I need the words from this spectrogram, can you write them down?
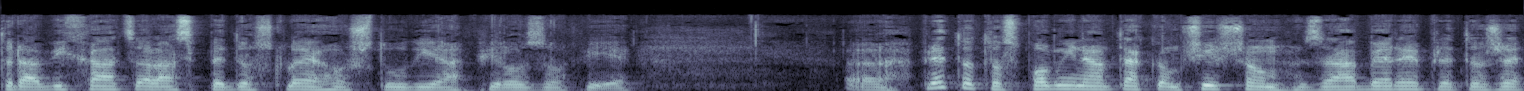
ktorá vychádzala z predošlého štúdia filozofie. E, preto to spomínam v takom širšom zábere, pretože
